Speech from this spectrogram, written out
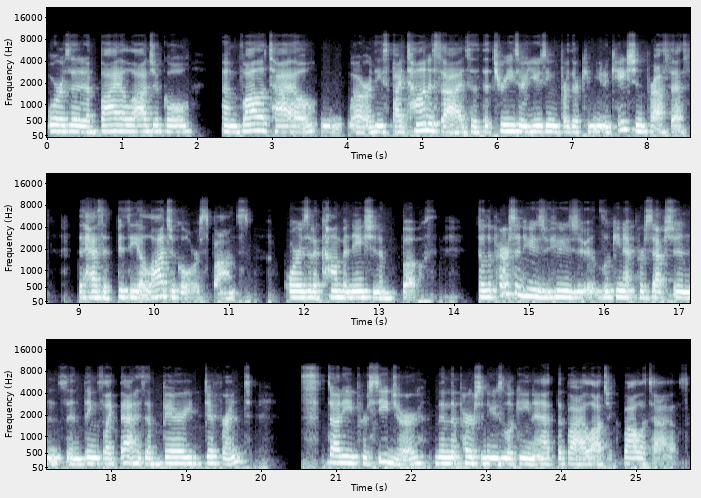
Or is it a biological um, volatile or these phytoncides that the trees are using for their communication process that has a physiological response? Or is it a combination of both? So the person who's who's looking at perceptions and things like that has a very different study procedure than the person who's looking at the biologic volatiles.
